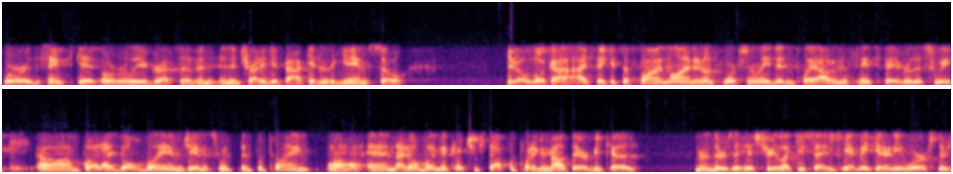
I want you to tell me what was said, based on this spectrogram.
where the Saints get overly aggressive and, and, and try to get back into the game. So you know, look, I, I think it's a fine line, and unfortunately, it didn't play out in the Saints' favor this week. Um, but I don't blame Jameis Winston for playing, uh, and I don't blame the coaching staff for putting him out there because you know, there's a history. Like you said, he can't make it any worse. There's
